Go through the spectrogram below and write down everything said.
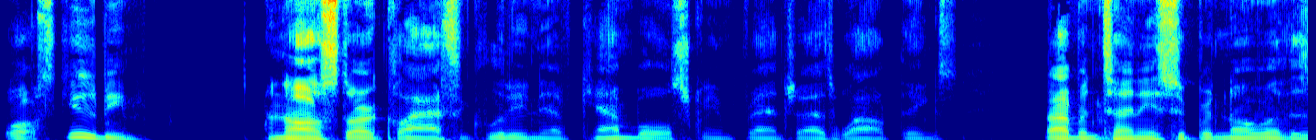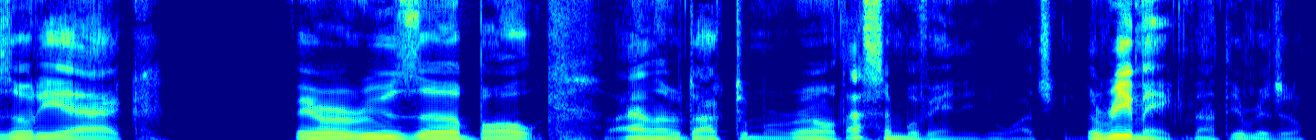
well, excuse me, an all star class, including Neve Campbell, Scream franchise, Wild Things, Robin Tunney, Supernova, The Zodiac, Fairuza, Balk, Island of Dr. Moreau. That's a movie I need to watch again. The remake, not the original.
